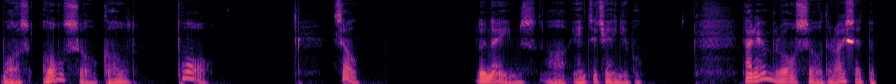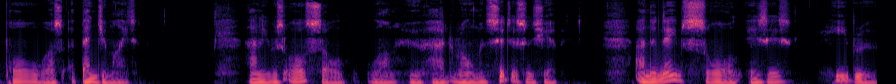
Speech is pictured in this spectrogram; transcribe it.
was also called Paul. So, the names are interchangeable. Now, remember also that I said that Paul was a Benjamite, and he was also one who had Roman citizenship. And the name Saul is his Hebrew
